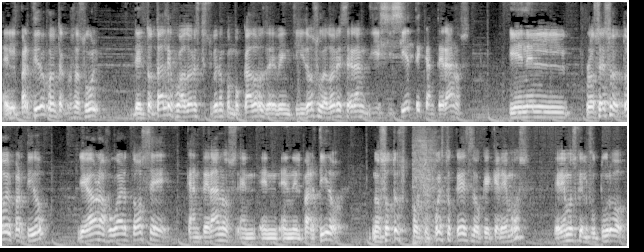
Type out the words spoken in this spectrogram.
el partido contra Cruz Azul, del total de jugadores que estuvieron convocados, de 22 jugadores, eran 17 canteranos. Y en el proceso de todo el partido, llegaron a jugar 12 canteranos en, en- en el partido. Nosotros, por supuesto, que es lo que queremos? Queremos que el futuro,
